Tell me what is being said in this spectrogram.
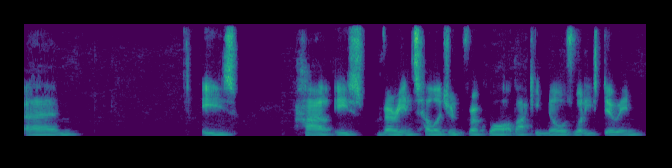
Um, he's he's very intelligent for a quarterback. He knows what he's doing,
